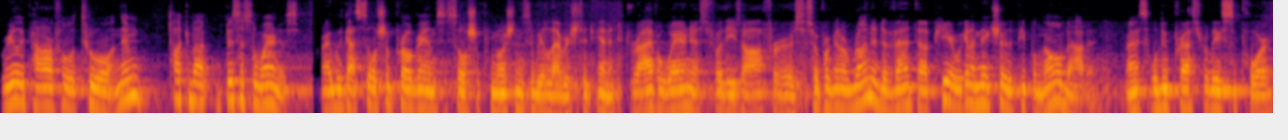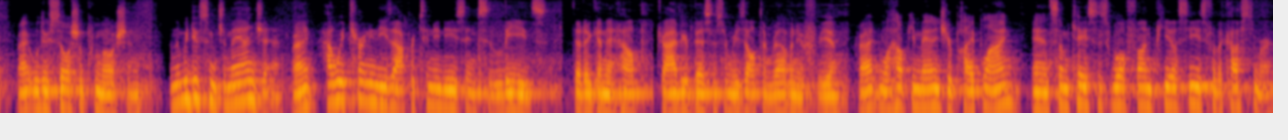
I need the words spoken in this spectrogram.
really powerful tool. And then talk about business awareness. Right? We've got social programs and social promotions that we leverage to drive awareness for these offers. So if we're going to run an event up here, we're going to make sure that people know about it. Right? So we'll do press release support. Right? We'll do social promotion, and then we do some demand gen. Right? How are we turning these opportunities into leads that are going to help drive your business and result in revenue for you? Right? And we'll help you manage your pipeline. And in some cases, we'll fund POCs for the customer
